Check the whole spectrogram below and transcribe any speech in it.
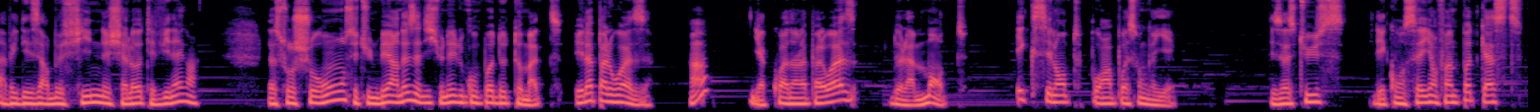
avec des herbes fines, échalotes et vinaigre. La sauce choron, c'est une béarnaise additionnée d'une compote de tomates. Et la paloise. Hein? Il y a quoi dans la paloise? De la menthe, excellente pour un poisson grillé. Des astuces, des conseils en fin de podcast.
